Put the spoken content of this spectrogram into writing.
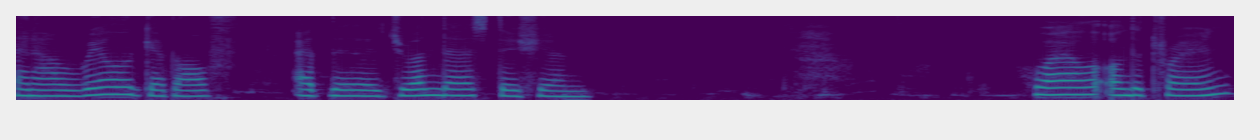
and I will get off at the Juanda station. While on the train,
